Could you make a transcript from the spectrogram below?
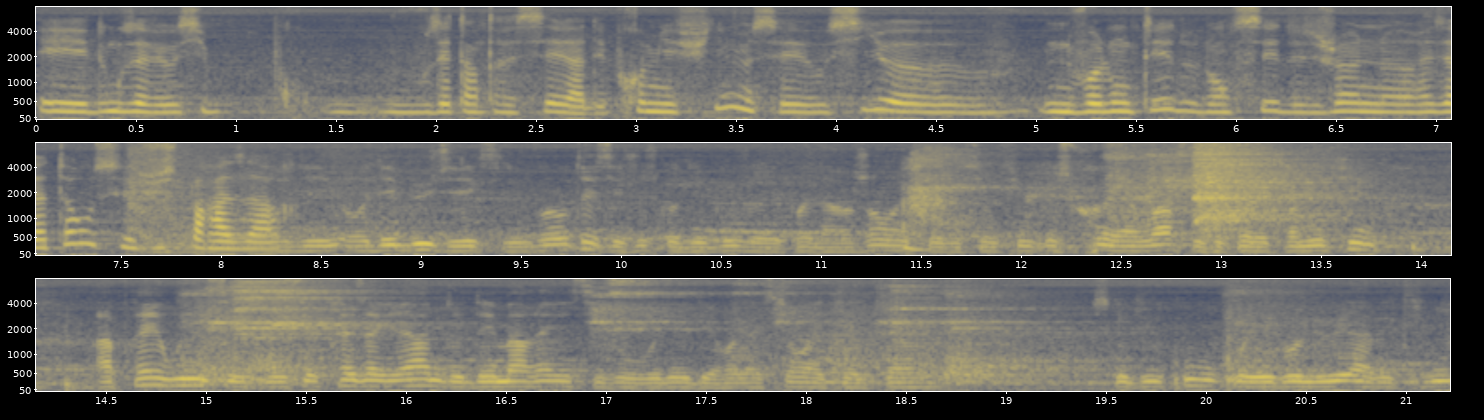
Et donc vous avez aussi, vous êtes intéressé à des premiers films. C'est aussi euh, une volonté de lancer des jeunes réalisateurs ou c'est juste par hasard Au, dé- au début, je disais que c'était une volonté, c'est juste qu'au début, je n'avais pas d'argent et que le seul film que je pouvais avoir, c'était les premiers films. Après, oui, c'est très agréable de démarrer, si vous voulez, des relations avec quelqu'un. Parce que du coup, vous pouvez évoluer avec lui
